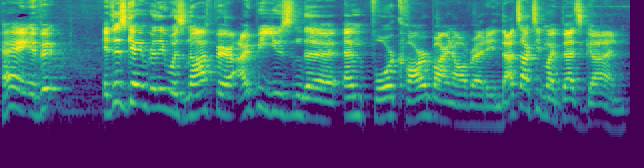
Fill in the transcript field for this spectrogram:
hey, if it if this game really was not fair, I'd be using the M4 carbine already, and that's actually my best gun.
